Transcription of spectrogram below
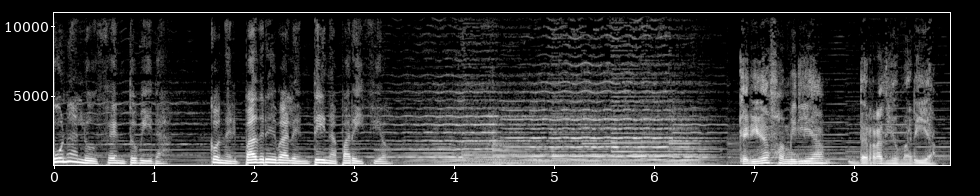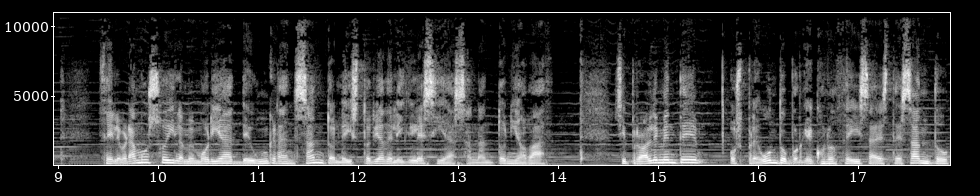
Una luz en tu vida con el Padre Valentín Aparicio. Querida familia de Radio María, celebramos hoy la memoria de un gran santo en la historia de la Iglesia, San Antonio Abad. Si probablemente os pregunto por qué conocéis a este santo,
